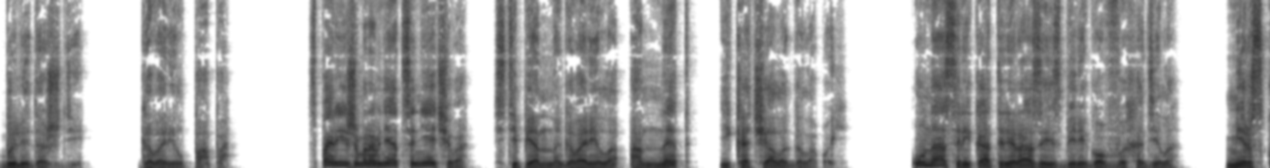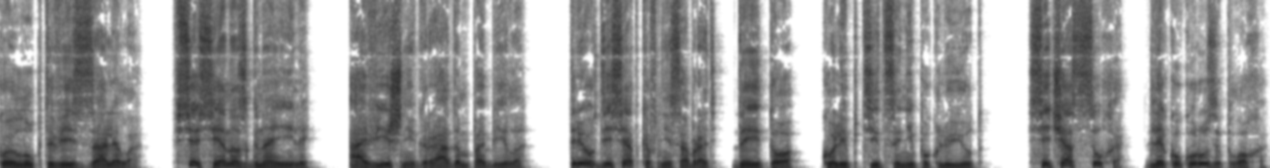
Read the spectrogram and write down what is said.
были дожди, — говорил папа. С Парижем равняться нечего, — степенно говорила Аннет и качала головой. У нас река три раза из берегов выходила. Мирской лук-то весь залила, все сено сгноили, а вишни градом побила. Трех десятков не собрать, да и то, коли птицы не поклюют. Сейчас сухо, для кукурузы плохо.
